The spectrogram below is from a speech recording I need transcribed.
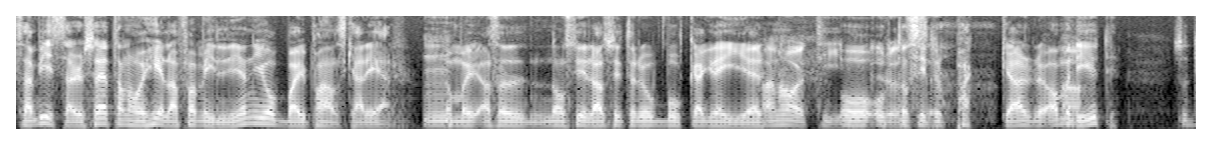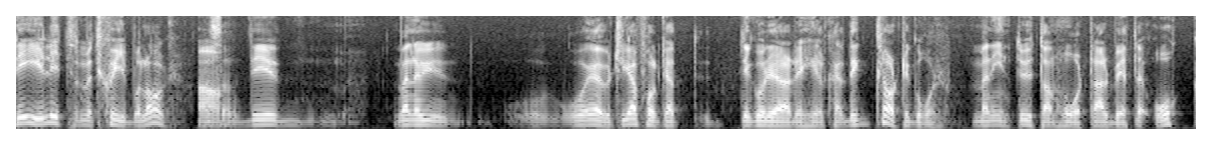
sen visar det sig att han har hela familjen jobbar ju på hans karriär. Mm. De, alltså, någon syrra sitter och bokar grejer. Han har ett team och och de sitter och packar. Ja, men Ja. Det är ju, så det är ju lite som ett skivbolag. Ja. Alltså, det är, men och, och övertyga folk att det går att göra det helt själv. Det är klart det går. Men inte utan hårt arbete och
